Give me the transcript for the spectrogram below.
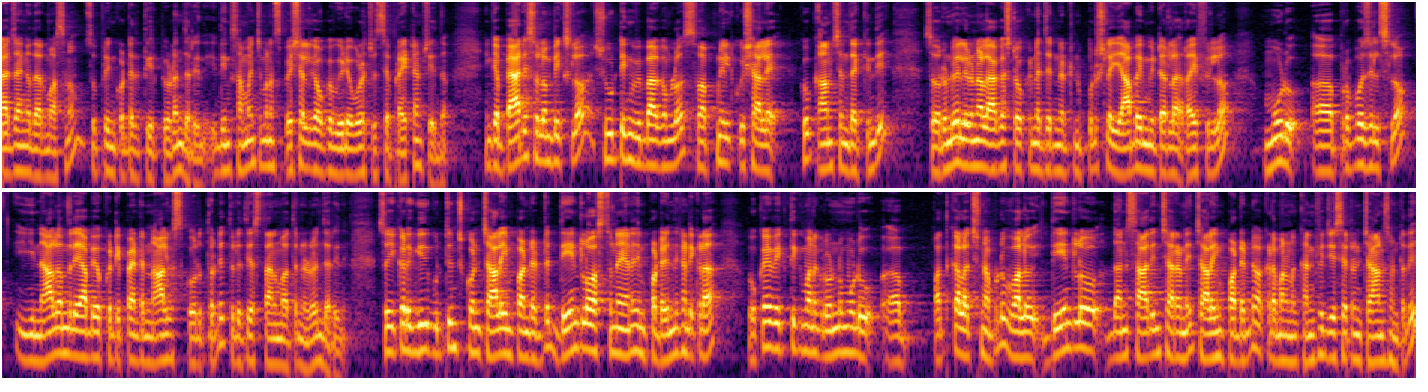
రాజ్యాంగ ధర్మాసనం సుప్రీంకోర్టు అయితే తీర్పు ఇవ్వడం జరిగింది. దీనికి సంబంధించి మనం స్పెషల్గా ఒక వీడియో కూడా చూసే ప్రయత్నం చేద్దాం. ఇంకా ప్యారిస్ ఒలింపిక్స్లో షూటింగ్ విభాగంలో స్వప్నిల్ కుషాలేకు కాంస్యం దక్కింది. సో రెండు వేల ఇరవై నాలుగు ఆగస్టు ఒకటిన జరిగినటువంటి పురుషుల యాభై మీటర్ల రైఫిల్లో మూడు ప్రపోజల్స్లో ఈ నాలుగు వందల యాభై ఒకటి పాయింట్ నాలుగు స్కోర్తో తృతీయ స్థానం మాత్రం ఇవ్వడం జరిగింది. సో ఇక్కడ ఇది గుర్తుంచుకొని చాలా ఇంపార్టెంట్ అంటే దేంట్లో వస్తున్నాయి అనేది ఇంపార్టెంట్. ఎందుకంటే ఇక్కడ ఒకే వ్యక్తికి మనకు రెండు మూడు పథకాలు వచ్చినప్పుడు వాళ్ళు దేంట్లో దాన్ని సాధించారనేది చాలా ఇంపార్టెంట్. అక్కడ మనం కన్ఫ్యూజ్ చేసేటువంటి ఛాన్స్ ఉంటుంది.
